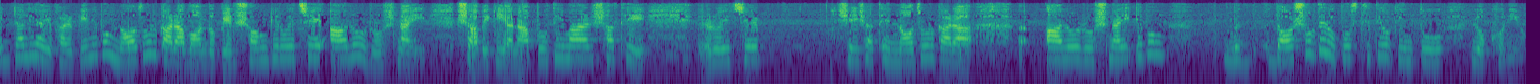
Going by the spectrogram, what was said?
একডালিয়া এভারগ্রিন এবং নজর কারা মণ্ডপের সঙ্গে রয়েছে আলোর রোশনাই। সাবেকিয়ানা প্রতিমার সাথে রয়েছে সেই সাথে নজর কারা আলোর রোশনাই এবং দর্শকদের উপস্থিতিও কিন্তু লক্ষণীয়।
